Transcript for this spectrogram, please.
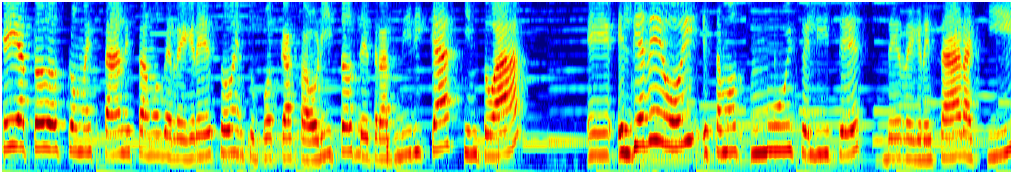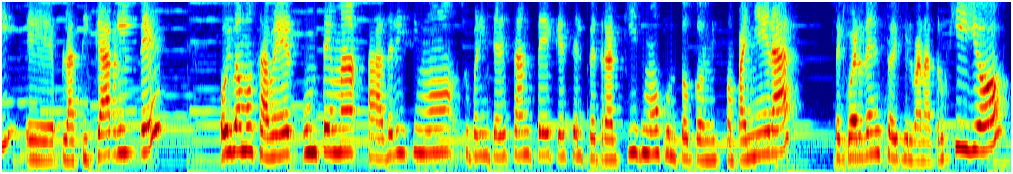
Hey a todos, ¿cómo están? Estamos de regreso en su podcast favoritos, Letras Líricas, quinto A. Eh, el día de hoy estamos muy felices de regresar aquí, eh, platicarles. Hoy vamos a ver un tema padrísimo, súper interesante, que es el petrarquismo, junto con mis compañeras. Recuerden, soy Silvana Trujillo.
